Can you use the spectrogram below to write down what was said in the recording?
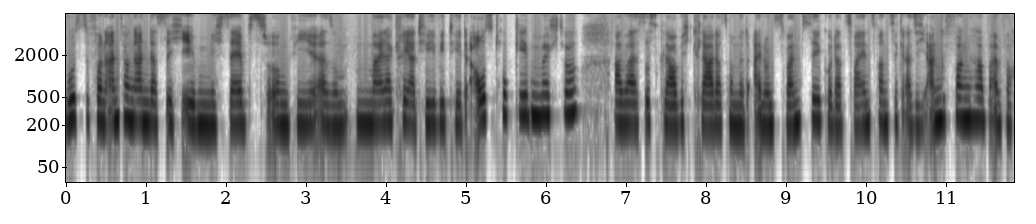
wusste von Anfang an, dass ich eben mich selbst irgendwie, also meiner Kreativität Ausdruck geben möchte. Aber es ist, glaube ich, klar, dass man mit 21 oder 22, als ich angefangen habe, einfach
